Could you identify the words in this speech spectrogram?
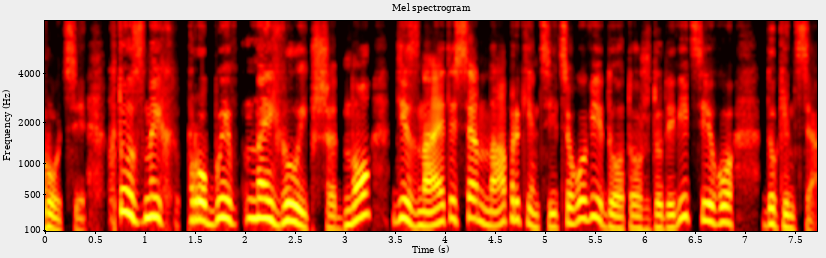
році. Хто з них пробив найглибше дно, дізнаєтеся наприкінці цього відео, тож додивіться його до кінця.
